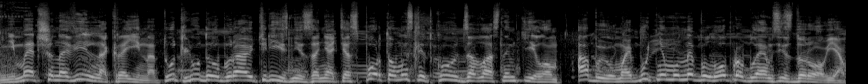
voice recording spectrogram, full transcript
Німеччина вільна країна. Тут люди обирають різні заняття спортом і слідкують за власним тілом, аби у майбутньому не було проблем зі здоров'ям.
